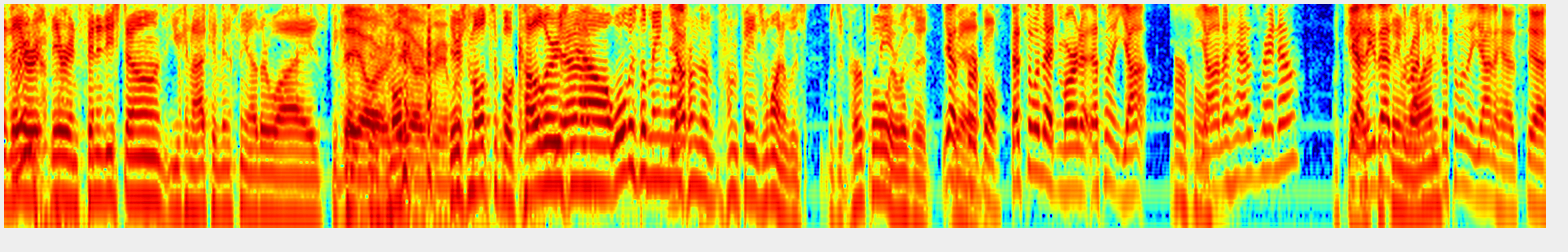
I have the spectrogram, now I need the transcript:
They're they're infinity stones. You cannot convince me otherwise because They are- there's, they are very there's multiple colors Yeah. now. What was the main one Yep. from the from phase one? It was was it purple See, or was it? Yeah, it's red? purple. That's the one that Marda. That's the one that Ya- Purple. Yana has right now. Okay, yeah, I it's think the that's same the one. That's the one that Yana has. Yeah.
